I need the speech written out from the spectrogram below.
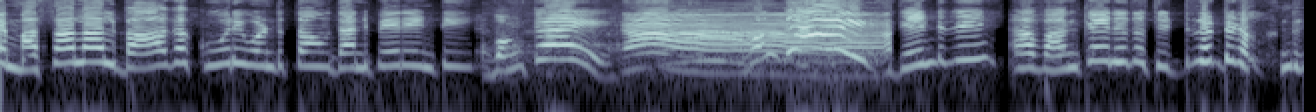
సరే మసాలాలు బాగా కూరి వండుతాం. దాని పేరేంటి? వంకాయ. వంకాయ. ఏంటిది ఆ వంకాయ ఏదో తిట్టినట్టుగా ఉంది.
